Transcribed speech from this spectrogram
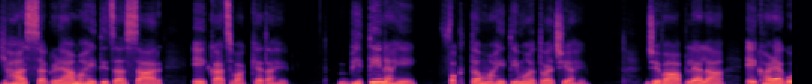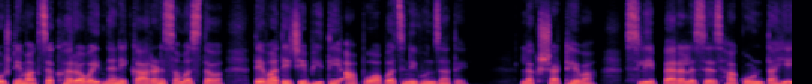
ह्या सगळ्या माहितीचा सार एकाच वाक्यात आहे. भीती नाही फक्त माहिती महत्वाची आहे. जेव्हा आपल्याला एखाद्या गोष्टीमागचं खरं वैज्ञानिक कारण समजतं तेव्हा तिची भीती आपोआपच निघून जाते. लक्षात ठेवा. स्लीप पॅरालिसिस हा कोणताही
